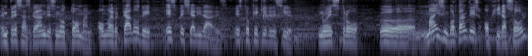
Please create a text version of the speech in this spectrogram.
empresas grandes no toman, o mercado de especialidades. ¿Esto qué quiere decir? Nuestro uh, más importante es o girasol,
